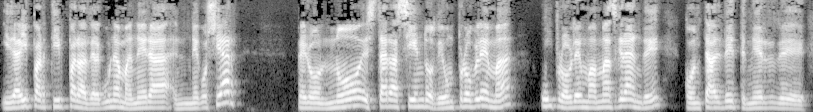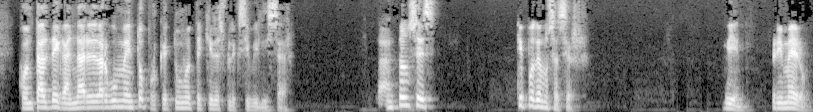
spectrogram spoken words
y de ahí partir para de alguna manera negociar, pero no estar haciendo de un problema un problema más grande con tal de tener, con tal de ganar el argumento porque tú no te quieres flexibilizar. Entonces, ¿qué podemos hacer? Bien, primero,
